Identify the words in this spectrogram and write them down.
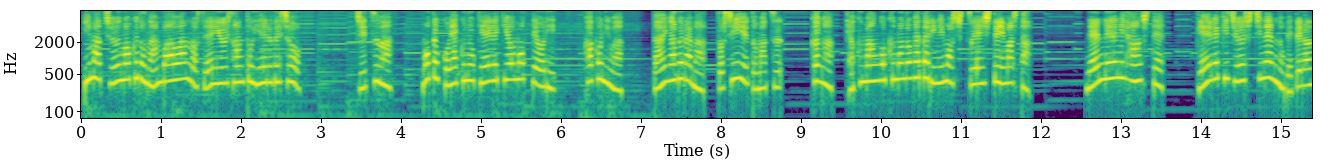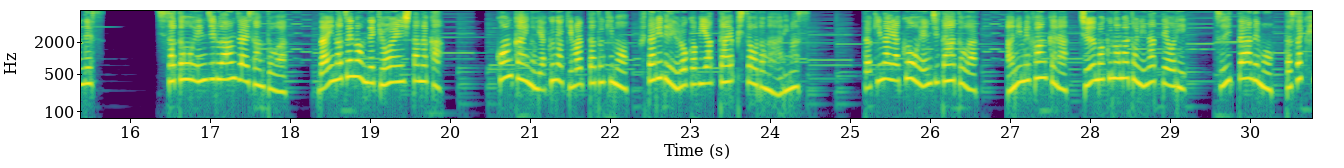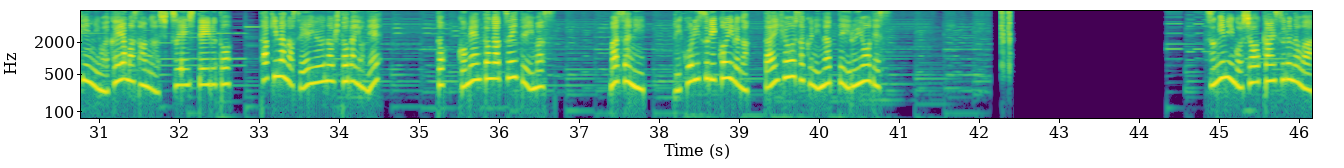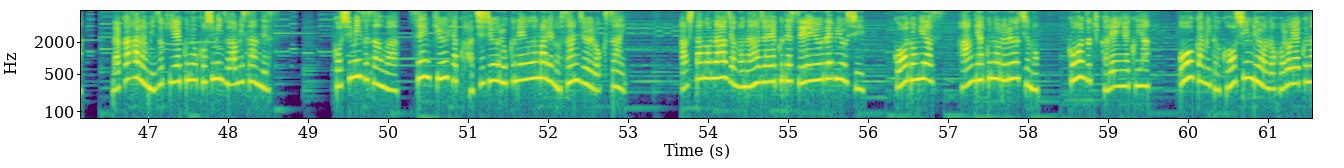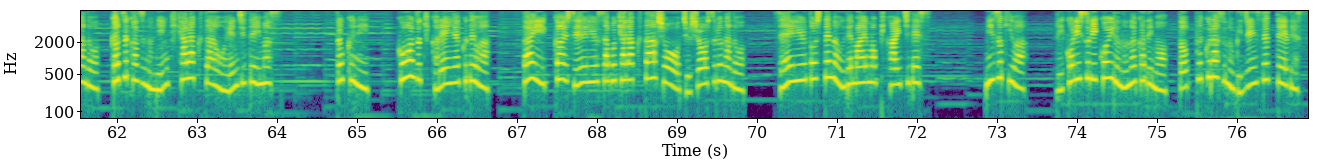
今注目度ナンバーワンの声優さんと言えるでしょう。実は、元子役の経歴を持っており、過去には、大河ドラマ、年家と松、加賀百万石物語にも出演していました。年齢に反して、芸歴17年のベテランです。千里を演じる安西さんとは、ダイナゼノンで共演した中、今回の役が決まった時も、二人で喜び合ったエピソードがあります。滝な役を演じた後は、アニメファンから注目の的になっており、ツイッターでも他作品に和歌山さんが出演していると、滝名の声優の人だよねとコメントがついています。まさに、リコリス・リコイルが代表作になっているようです。次にご紹介するのは、中原瑞希役の小清水亜美さんです。小清水さんは1986年生まれの36歳。明日のナージャのナージャ役で声優デビューし、コードギアス、反逆のルルーシュの、光月可憐役や、狼と香辛料のホロ役など、数々の人気キャラクターを演じています。特に、光月可憐役では、第1回声優サブキャラクター賞を受賞するなど、声優としての腕前もピカイチです。水木は、リコリスリコイルの中でもトップクラスの美人設定です。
